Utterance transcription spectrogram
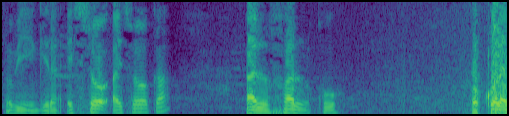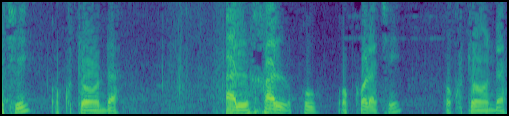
Mwebiyingira ekisooka alkhalqu. Okukola ki? Okutonda. Alkhalqu. Okukola ki? Okutonda.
